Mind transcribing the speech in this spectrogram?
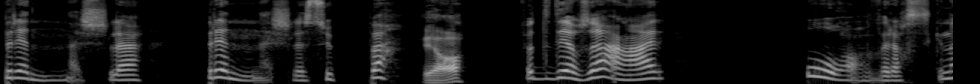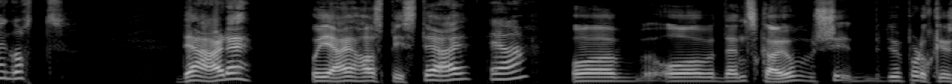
brennesle brenneslesuppe. Ja, For det også er overraskende godt. det er det. Og jeg har spist det, jeg. Ja. Og, og den skal jo Du plukker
